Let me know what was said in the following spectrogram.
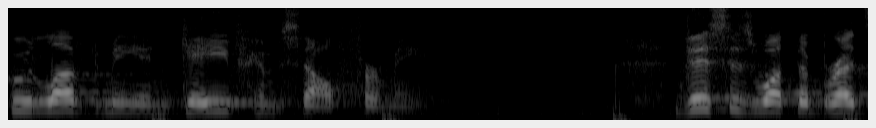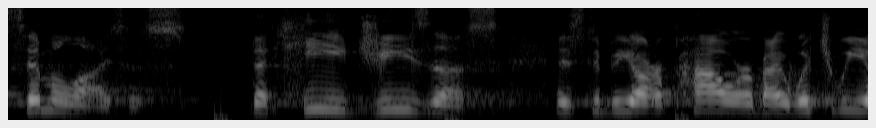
who loved me and gave himself for me. This is what the bread symbolizes that He, Jesus, is to be our power by which we,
